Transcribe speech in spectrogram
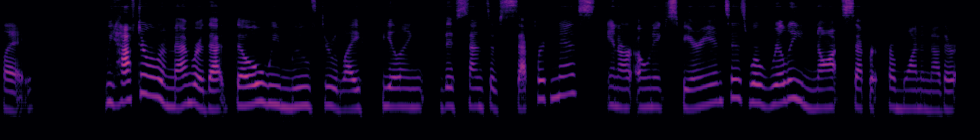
play. We have to remember that though we move through life feeling this sense of separateness in our own experiences, we're really not separate from one another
